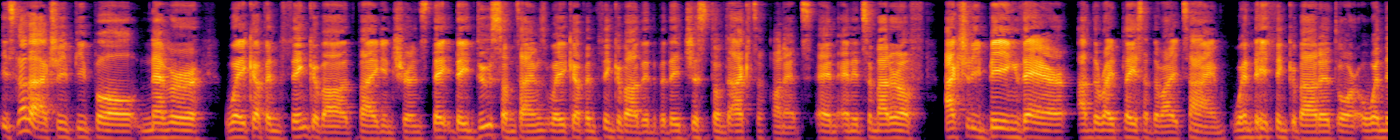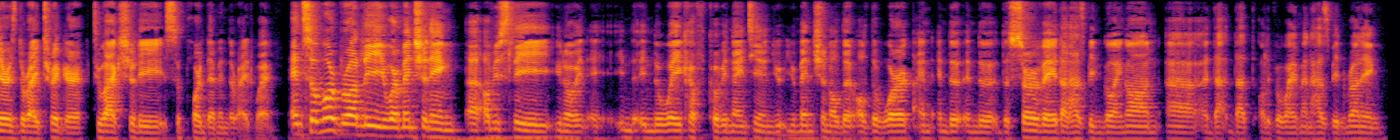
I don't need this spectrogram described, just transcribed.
It's not actually people never wake up and think about buying insurance. They they do sometimes wake up and think about it, but they just don't act on it. And and it's a matter of actually being there at the right place at the right time when they think about it or, or when there is the right trigger to actually support them in the right way. And so more broadly, you were mentioning uh, obviously, you know, in, in, in the wake of COVID nineteen, and you, you mentioned all the all the work and, and the and the, the survey that has been going on uh, that that Oliver Wyman has been running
